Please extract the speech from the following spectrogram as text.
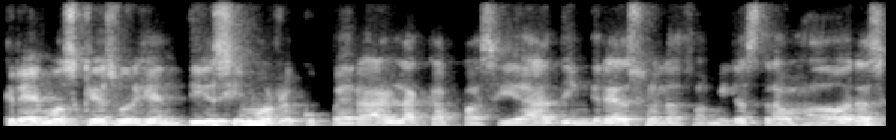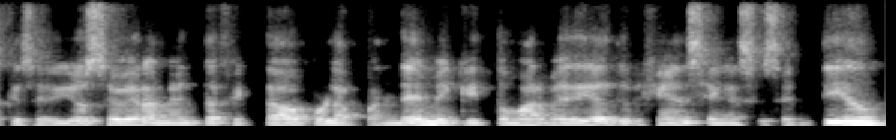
Creemos que es urgentísimo recuperar la capacidad de ingreso de las familias trabajadoras que se vio severamente afectado por la pandemia y tomar medidas de urgencia en ese sentido.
